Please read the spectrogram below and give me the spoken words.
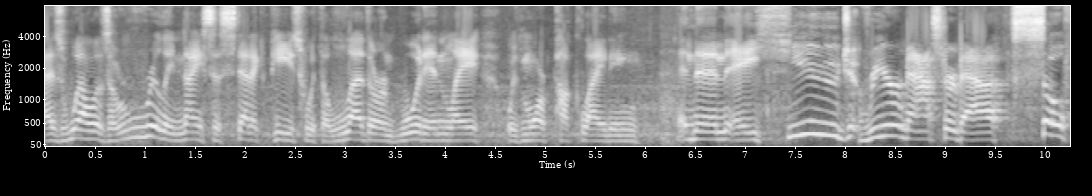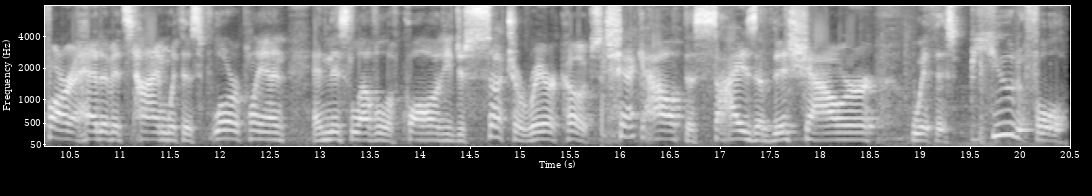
as well as a really nice aesthetic piece with the leather and wood inlay with more puck lighting. And then a huge rear master bath, so far ahead of its time with this floor plan and this level of quality, just such a rare coach. Check out the size of this shower with this beautiful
